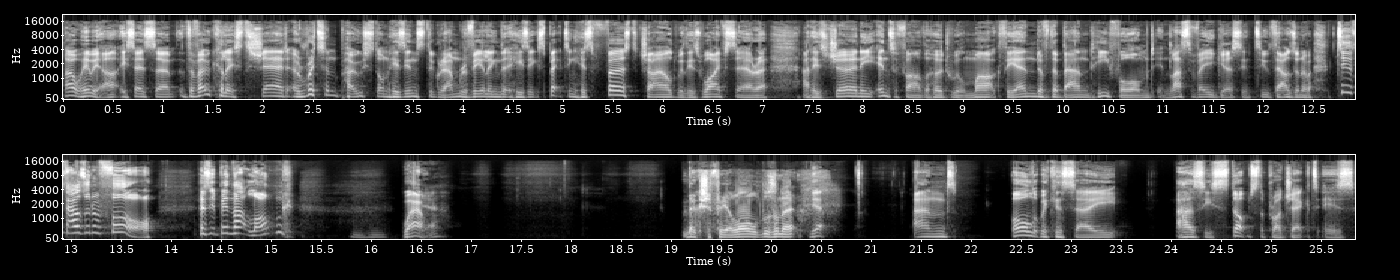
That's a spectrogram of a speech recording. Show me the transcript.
oh, here we are. He says um, the vocalist shared a written post on his Instagram revealing that he's expecting his first child with his wife Sarah, and his journey into fatherhood will mark the end of the band he formed in Las Vegas in 2000 2004. Has it been that long? Wow. yeah. Makes you feel old, doesn't it? Yeah. And all that we can say as he stops the project is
